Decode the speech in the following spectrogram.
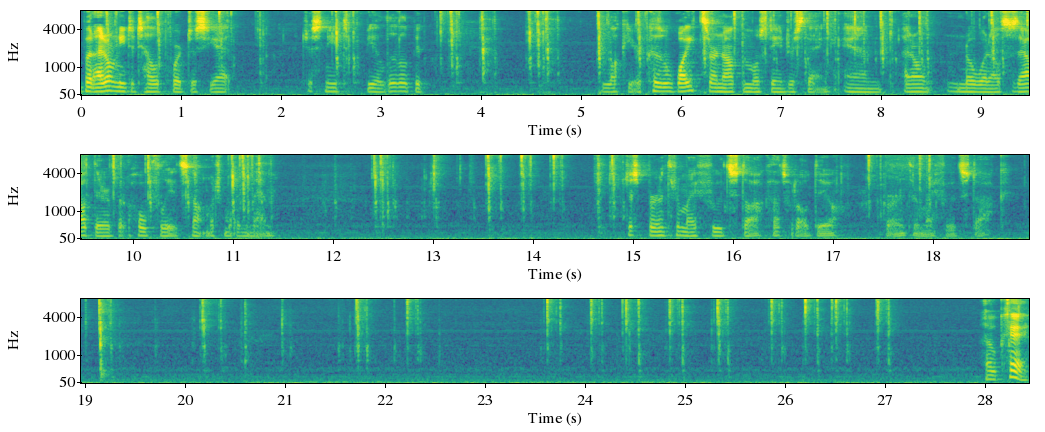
But I don't need to teleport just yet. Just need to be a little bit luckier. Because whites are not the most dangerous thing. And I don't know what else is out there, but hopefully it's not much more than them. Just burn through my food stock. That's what I'll do. Burn through my food stock. Okay.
